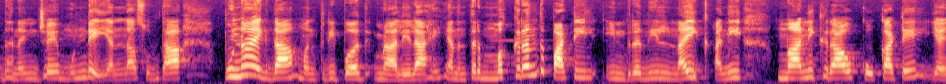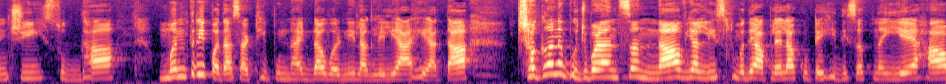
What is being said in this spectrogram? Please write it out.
धनंजय मुंडे यांना सुद्धा पुन्हा एकदा मंत्रिपद मिळालेलं आहे. यानंतर मकरंद पाटील इंद्रनील नाईक आणि माणिकराव कोकाटे यांची सुद्धा मंत्रिपदासाठी पुन्हा एकदा वर्णी लागलेली आहे. आता छगन भुजबळांचं नाव या लिस्टमध्ये आपल्याला कुठेही दिसत नाहीये. हा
